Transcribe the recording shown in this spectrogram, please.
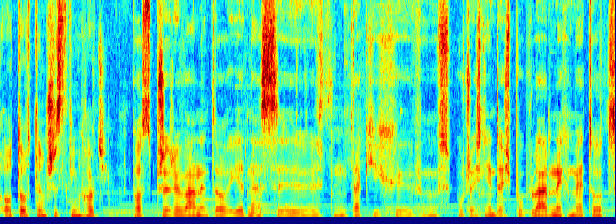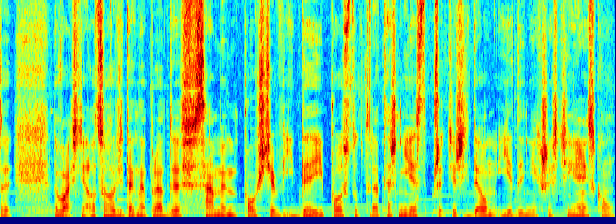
o to w tym wszystkim chodzi. Post przerywany to jedna z y, takich y, współcześnie dość popularnych metod. No właśnie, o co chodzi tak naprawdę w samym poście, w idei postu, która też nie jest przecież ideą jedynie chrześcijańską.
